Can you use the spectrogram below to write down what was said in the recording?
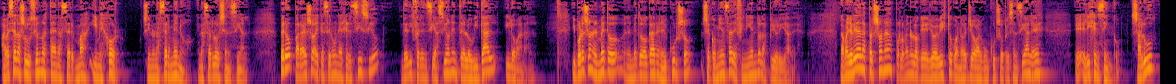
A veces la solución no está en hacer más y mejor, sino en hacer menos, en hacer lo esencial. Pero para eso hay que hacer un ejercicio de diferenciación entre lo vital y lo banal. Y por eso en el método, en el método CAR, en el curso, se comienza definiendo las prioridades. La mayoría de las personas, por lo menos lo que yo he visto cuando he hecho algún curso presencial, es eh, eligen cinco: salud,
